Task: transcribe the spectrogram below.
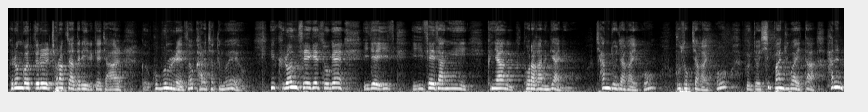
그런 것들을 철학자들이 이렇게 잘 그 구분을 해서 가르쳤던 거예요. 그런 세계 속에 이제 이, 이 세상이 그냥 돌아가는 게 아니고 창조자가 있고 구속자가 있고 그저 심판주가 있다 하는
